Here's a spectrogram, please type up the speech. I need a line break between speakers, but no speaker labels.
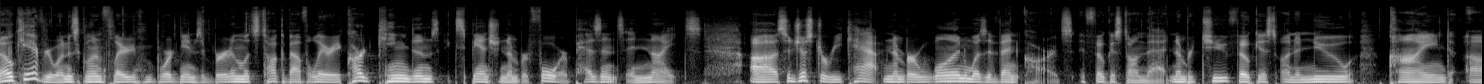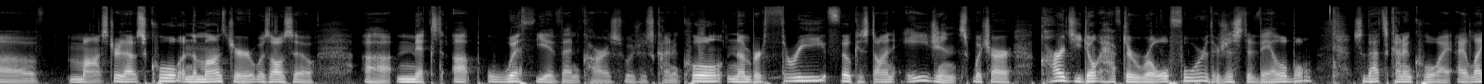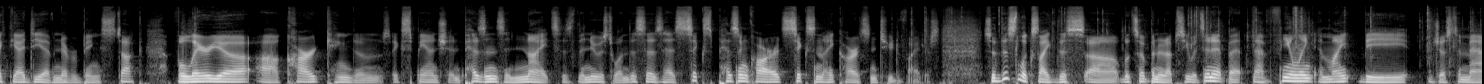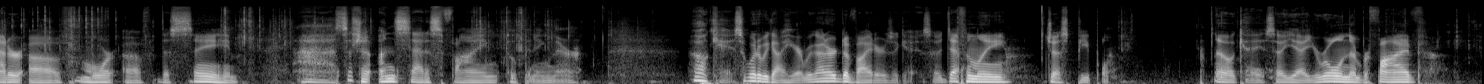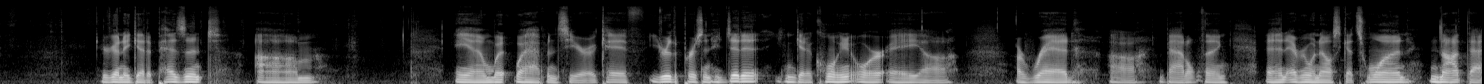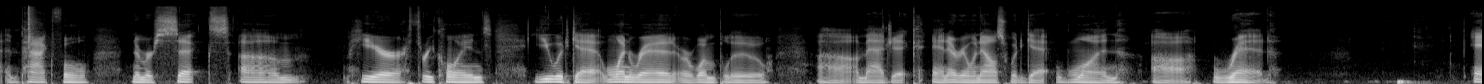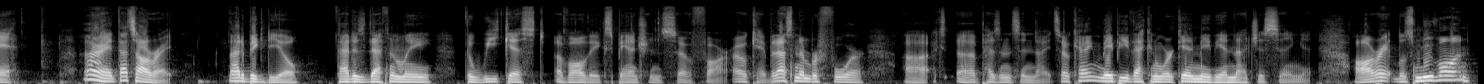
Okay, everyone, it's Glenn Flaherty from Board Games and Bourbon. Let's talk about Valeria Card Kingdoms expansion number four, Peasants and Knights. Uh, so, just to recap, number one was event cards. It focused on that. Number two focused on a new kind of monster that was cool, and the monster was also uh, mixed up with the event cards, which was kind of cool. Number three focused on agents, which are cards you don't have to roll for, they're just available. So that's kind of cool. I, I, like the idea of never being stuck. Valeria uh, Card Kingdoms expansion, Peasants and Knights is the newest one. This says has six peasant cards, six knight cards, and two dividers. So this looks like this. Uh, let's open it up, see what's in it, but I have a feeling it might be just a matter of more of the same. Ah, such an unsatisfying opening there. Okay, so what do we got here? We got our dividers again. So definitely just people. Okay, so yeah, you're rolling number five. You're going to get a peasant. Um, and what, what happens here? Okay, if you're the person who did it, you can get a coin or a, uh, a red uh, battle thing, and everyone else gets one. Not that impactful. Number six, um, here, three coins, you would get one red or one blue, uh, a magic, and everyone else would get one uh, red. Eh. Alright, that's alright. Not a big deal. That is definitely the weakest of all the expansions so far. Okay, but that's number four. Uh, uh, peasants and knights. Okay, maybe that can work in. Maybe I'm not just saying it. All right, let's move on.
